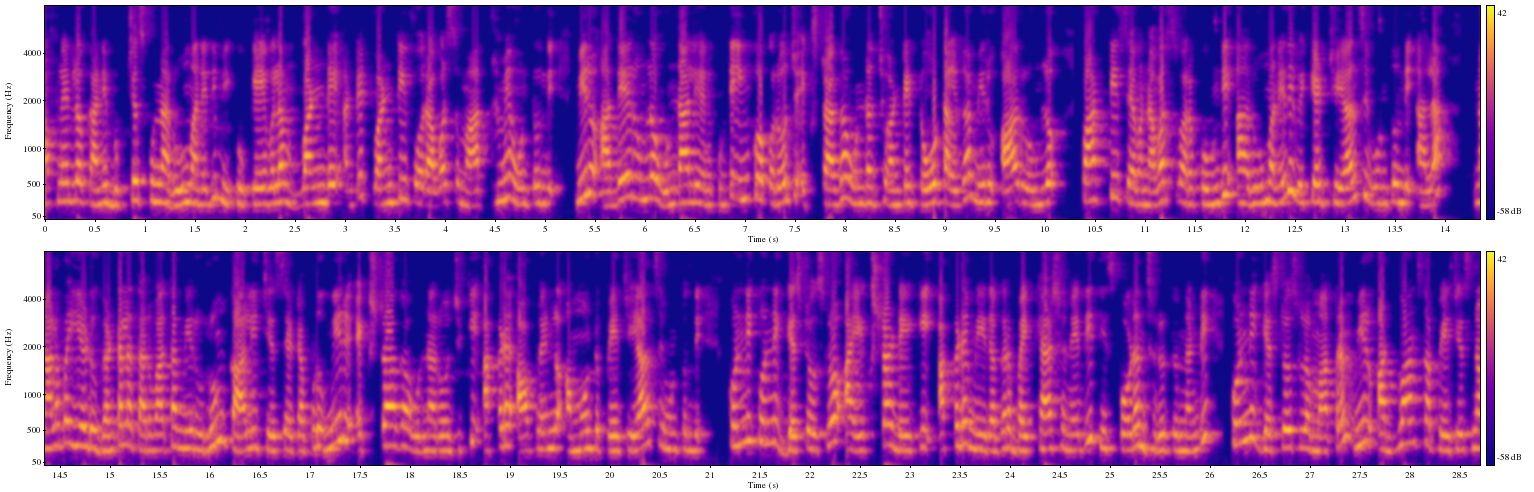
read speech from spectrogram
ఆఫ్లైన్లో కానీ బుక్ చేసుకున్న రూమ్ అనేది మీకు కేవలం వన్ డే అంటే ట్వంటీ ఫోర్ అవర్స్ మాత్రమే ఉంటుంది. మీరు అదే రూమ్లో ఉండాలి అనుకుంటే ఇంకొక రోజు ఎక్స్ట్రాగా ఉండొచ్చు. అంటే టోటల్గా మీరు ఆ రూమ్లో ఫార్టీ సెవెన్ అవర్స్ వరకు ఉండి ఆ రూమ్ అనేది వికెట్ చేయాల్సి ఉంటుంది. అలా నలభై ఏడు గంటల తర్వాత మీరు రూమ్ ఖాళీ చేసేటప్పుడు మీరు ఎక్స్ట్రాగా ఉన్న రోజుకి అక్కడే ఆఫ్లైన్లో అమౌంట్ పే చేయాల్సి ఉంటుంది. కొన్ని కొన్ని గెస్ట్ హౌస్లో ఆ ఎక్స్ట్రా డే కి అక్కడే మీ దగ్గర బై క్యాష్ అనేది తీసుకోవడం జరుగుతుందండి. కొన్ని గెస్ట్ హౌస్లో మాత్రం మీరు అడ్వాన్స్గా పే చేసిన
